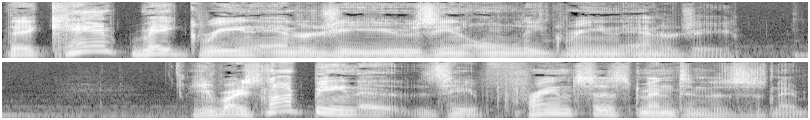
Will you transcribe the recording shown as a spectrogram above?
They can't make green energy using only green energy. He writes, not being, uh, see, Francis Menton is his name.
